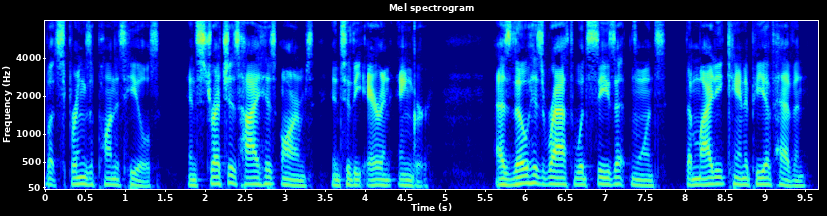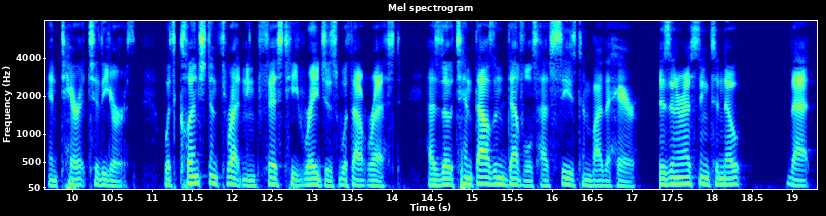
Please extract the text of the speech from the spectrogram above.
but springs upon his heels, and stretches high his arms into the air in anger, as though his wrath would seize at once the mighty canopy of heaven and tear it to the earth. With clenched and threatening fist he rages without rest, as though ten thousand devils have seized him by the hair. It is interesting to note that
